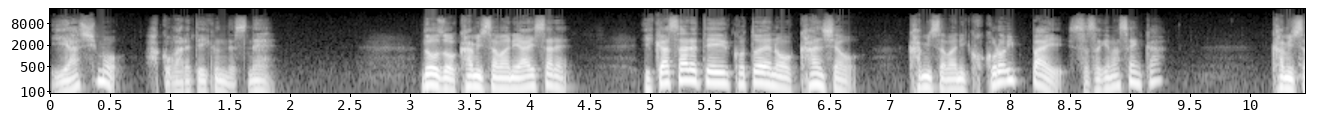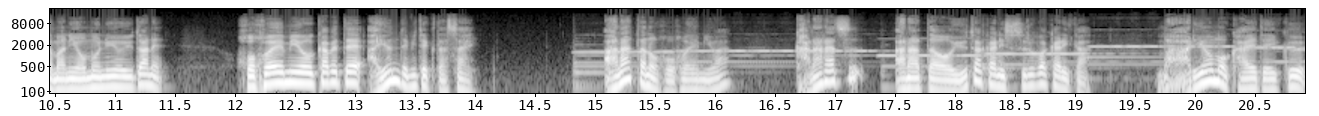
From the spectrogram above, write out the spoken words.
癒しも運ばれていくんですね。どうぞ神様に愛され、生かされていることへの感謝を神様に心いっぱい捧げませんか？神様に重荷を委ね、微笑みを浮かべて歩んでみてください。あなたの微笑みは必ずあなたを豊かにするばかりか、周りをも変えていく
